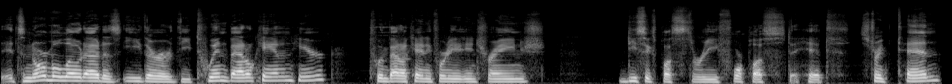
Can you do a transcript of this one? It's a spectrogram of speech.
Its normal loadout is either the twin battle cannon here, twin battle cannon, 48 inch range, d6 plus 3, 4 plus to hit, strength 10,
